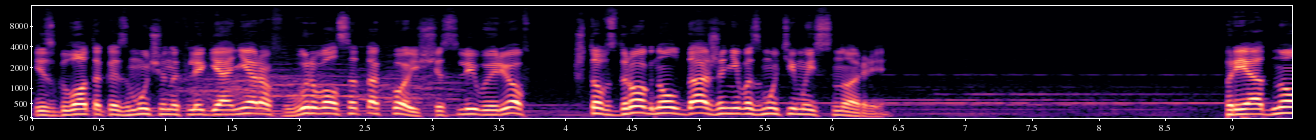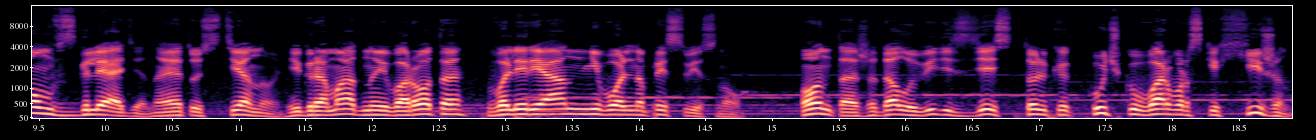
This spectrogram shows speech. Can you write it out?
Из глоток измученных легионеров вырвался такой счастливый рев, что вздрогнул даже невозмутимый Снорри. При одном взгляде на эту стену и громадные ворота Валериан невольно присвистнул. Он-то ожидал увидеть здесь только кучку варварских хижин,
